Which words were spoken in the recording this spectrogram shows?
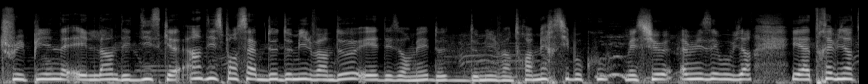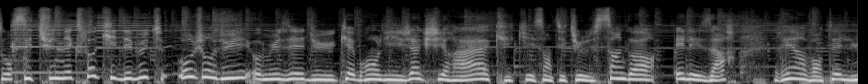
Trippin est l'un des disques indispensables de 2022 et désormais de 2023. Merci beaucoup, messieurs. Amusez-vous bien et à très bientôt. C'est une expo qui débute aujourd'hui au musée du Quai Branly Jacques Chirac qui s'intitule Saint-Gor et les arts, réinventer l'universel.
